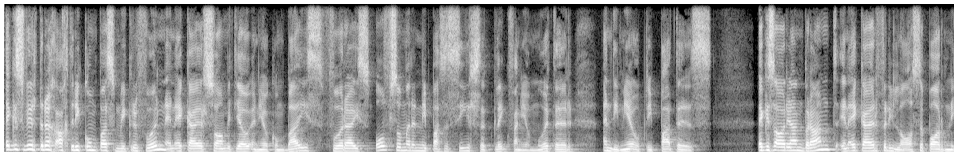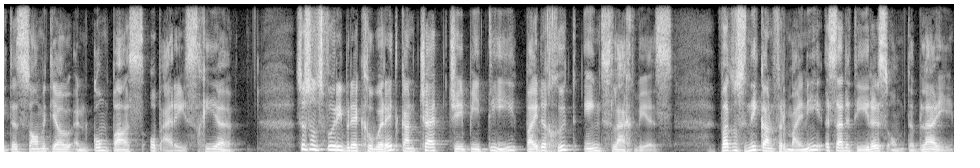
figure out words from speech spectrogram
Ek is weer terug agter die kompas mikrofoon en ek kuier saam met jou in jou kombuis, voorhuis of sommer in die passasierssitplek van jou motor indien jy op die pad is. Ek is Adrian Brandt en ek kuier vir die laaste paar minute saam met jou in Kompas op RSG. Soos ons voor die breek gehoor het, kan ChatGPT beide goed en sleg wees. Wat ons nie kan vermy nie, is dat dit hier is om te bly.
